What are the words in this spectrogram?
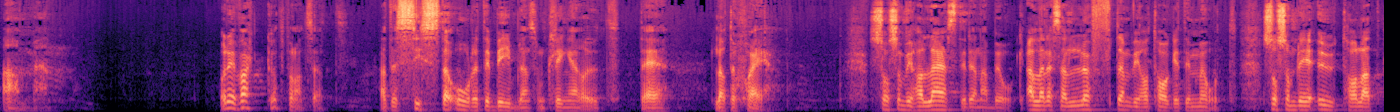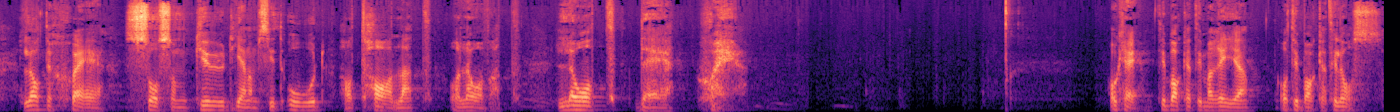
Amen. Och det är vackert på något sätt. Att det sista ordet i Bibeln som klingar ut, det är låt det ske. Så som vi har läst i denna bok, alla dessa löften vi har tagit emot, så som det är uttalat, låt det ske så som Gud genom sitt ord har talat och lovat. Låt det ske. Okej, okay, tillbaka till Maria och tillbaka till oss.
